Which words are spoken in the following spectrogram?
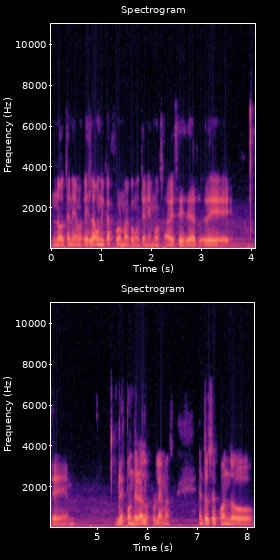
no tenemos es la única forma como tenemos a veces de, eh, responder a los problemas. Entonces cuando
